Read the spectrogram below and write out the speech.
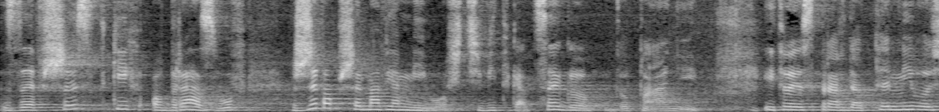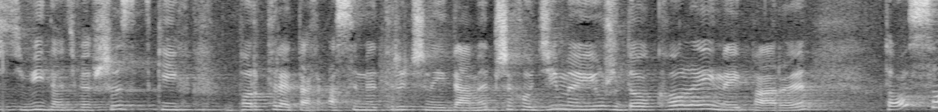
Ze wszystkich obrazów żywo przemawia miłość Witkacego do Pani. I to jest prawda, tę miłość widać we wszystkich portretach asymetrycznej damy. Przechodzimy już do kolejnej pary. To są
